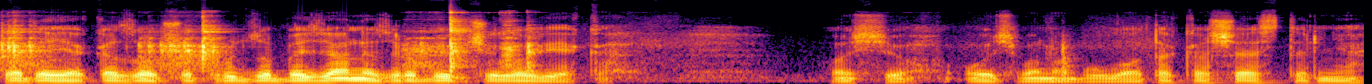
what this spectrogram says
Та де я казав, що труд з зробив чоловіка. Ось, ось вона була така шестерня.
